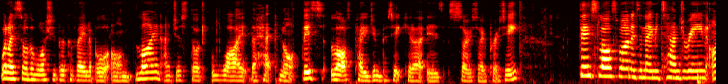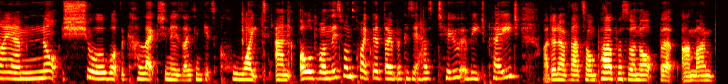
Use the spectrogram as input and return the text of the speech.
when I saw the washi book available online, I just thought, why the heck not? This last page in particular is so, so pretty. This last one is an Amy Tangerine. I am not sure what the collection is. I think it's quite an old one. This one's quite good though because it has two of each page. I don't know if that's on purpose or not, but I'm, I'm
